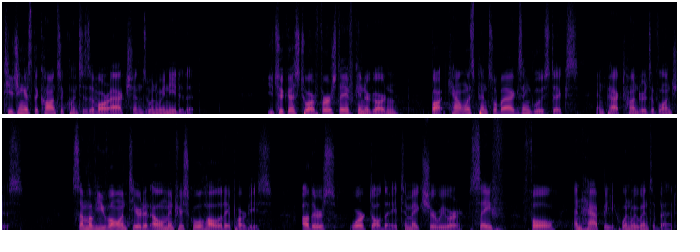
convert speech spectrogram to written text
teaching us the consequences of our actions when we needed it. You took us to our first day of kindergarten, bought countless pencil bags and glue sticks, and packed hundreds of lunches. Some of you volunteered at elementary school holiday parties. Others worked all day to make sure we were safe, full, and happy when we went to bed.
